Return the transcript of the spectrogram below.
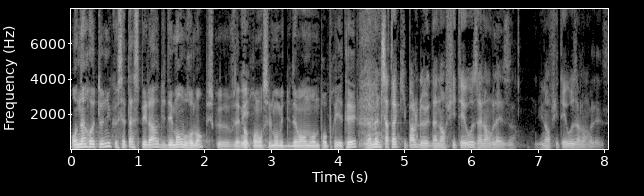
On a retenu que cet aspect-là du démembrement, puisque vous n'avez Oui. pas prononcé le mot, mais du démembrement de propriété. Il y en a même certains qui parlent de- d'un amphithéose à l'anglaise. D'une amphithéose à l'anglaise.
